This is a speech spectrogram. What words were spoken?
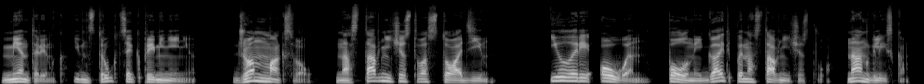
Менторинг. Инструкция к применению. Джон Максвелл. Наставничество 101. Илари Оуэн. Полный гайд по наставничеству. На английском.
